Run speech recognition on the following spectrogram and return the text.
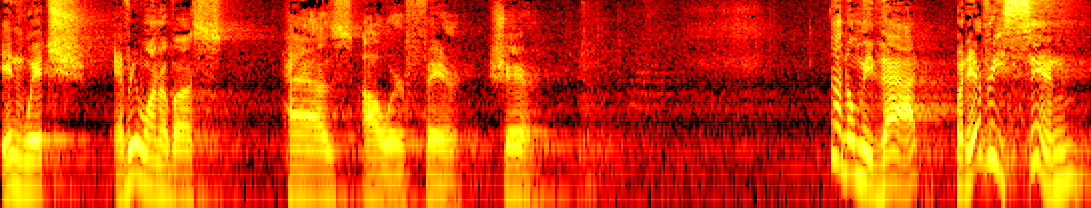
in which every one of us has our fair share. Not only that, but every sin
